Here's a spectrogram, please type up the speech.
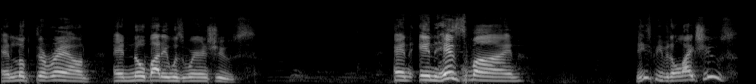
and looked around and nobody was wearing shoes. And in his mind, these people don't like shoes.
